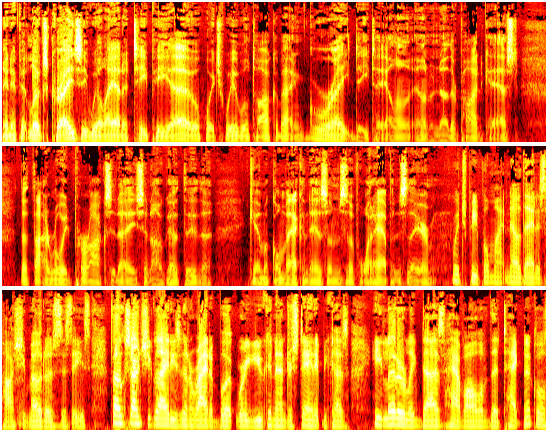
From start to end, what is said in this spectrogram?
And if it looks crazy, we'll add a TPO, which we will talk about in great detail on, on another podcast, the thyroid peroxidase, and I'll go through the chemical mechanisms of what happens there. Which people might know that is Hashimoto's disease. Folks, aren't you glad he's going to write a book where you can understand it because he literally does have all of the technical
